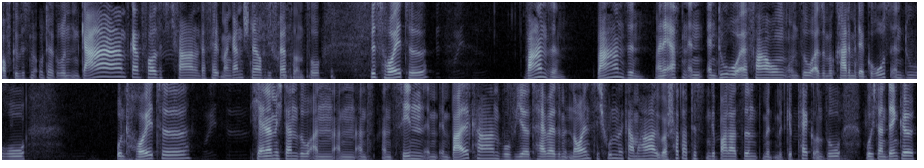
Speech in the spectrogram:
auf gewissen Untergründen ganz, ganz vorsichtig fahren und da fällt man ganz schnell auf die Fresse und so. Bis heute Wahnsinn. Wahnsinn. Meine ersten En Enduro-Erfahrungen und so, also gerade mit der Großenduro. Und heute, ich erinnere mich dann so an, an, an, an Szenen im, im Balkan, wo wir teilweise mit 90, 100 km/h über Schotterpisten geballert sind, mit, mit Gepäck und so, wo ich dann denke,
